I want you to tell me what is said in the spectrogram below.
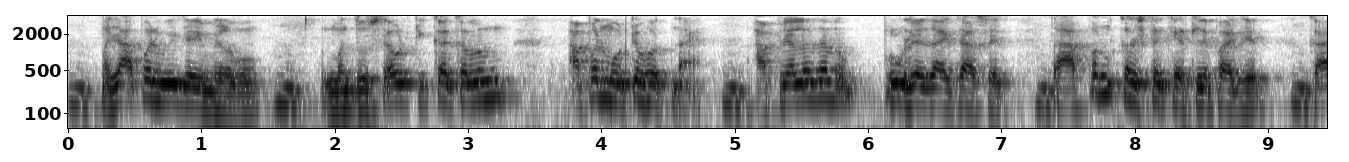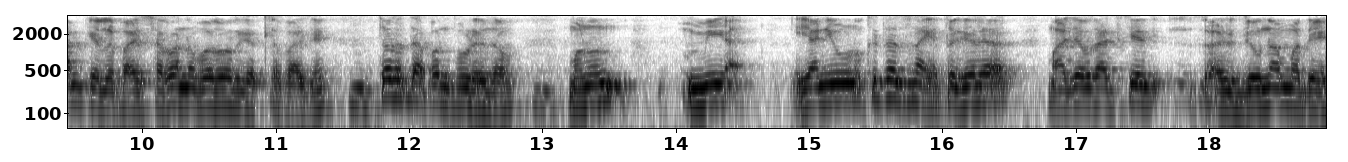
म्हणजे आपण विजयी मिळवू. मग दुसऱ्यावर टीका करून आपण मोठे होत नाही. आपल्याला जर पुढे जायचं असेल तर आपण कष्ट घेतले पाहिजेत काम केलं पाहिजे सर्वांना बरोबर घेतलं पाहिजे. तरच आपण पुढे जाऊ. म्हणून मी या निवडणुकीतच नाही तर गेल्या माझ्या राजकीय जीवनामध्ये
